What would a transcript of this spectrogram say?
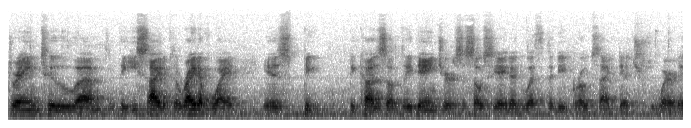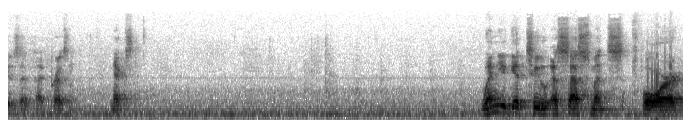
drain to um, the east side of the right-of-way is be- because of the dangers associated with the deep roadside ditch where it is at at present. Next. When you get to assessments for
